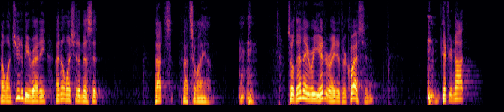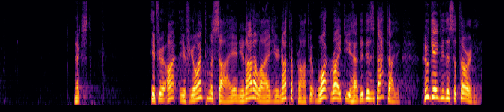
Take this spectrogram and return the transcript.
I want you to be ready. I don't want you to miss it. That's, that's who I am. so then they reiterated their question. if you're not, next, if, you're, if you aren't the Messiah and you're not Elijah, you're not the prophet, what right do you have to do this baptizing? Who gave you this authority?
